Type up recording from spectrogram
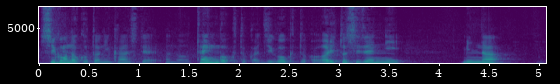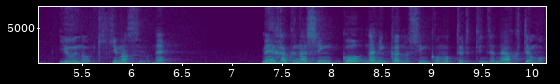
死後のことに関してあの天国とか地獄とか割と自然にみんな言うのを聞きますよね。明確な信仰何かの信仰を持ってるっていうんじゃなくても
